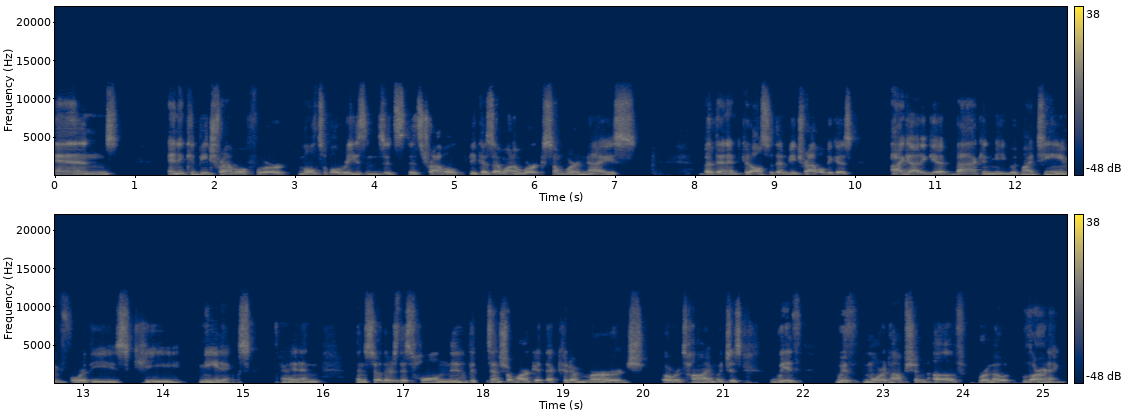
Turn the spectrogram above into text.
And and it could be travel for multiple reasons. It's it's travel because i want to work somewhere nice but then it could also then be travel because i got to get back and meet with my team for these key meetings right and and so there's this whole new potential market that could emerge over time, which is with with more adoption of remote learning.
